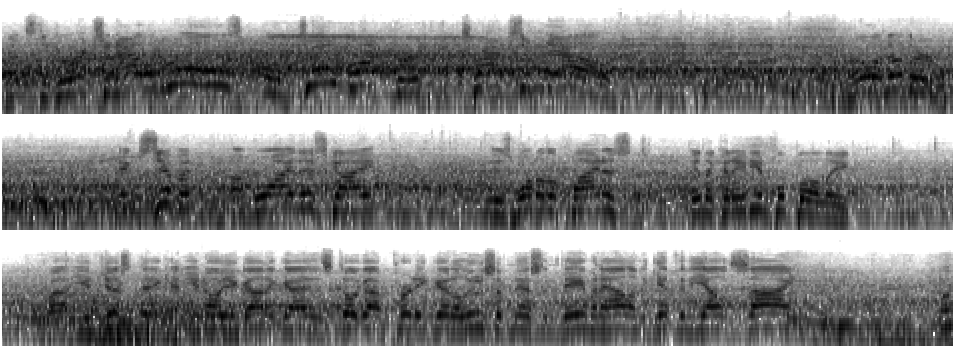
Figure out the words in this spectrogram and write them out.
That's the direction Allen rolls, and Joe Montford tracks him down. Well, another exhibit of why this guy is one of the finest in the Canadian Football League. Well, you just think, and you know you got a guy that's still got pretty good elusiveness in Damon Allen to get to the outside. But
